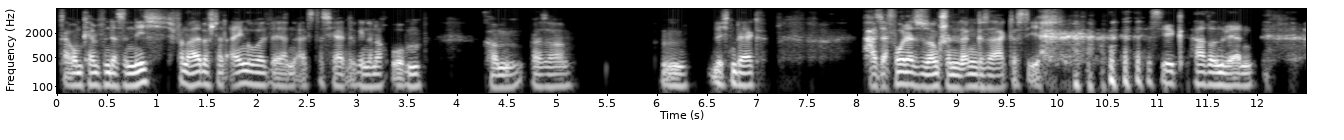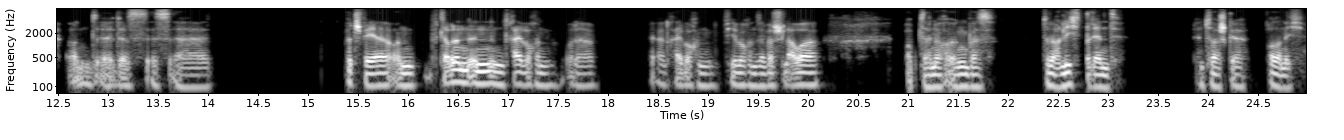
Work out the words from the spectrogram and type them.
darum kämpfen, dass sie nicht von Halberstadt eingeholt werden, als dass sie halt irgendwie nach oben kommen. Also hm, Lichtenberg hat ja vor der Saison schon lange gesagt, dass die, dass werden. Und äh, das ist äh, wird schwer. Und ich glaube, in, in drei Wochen oder ja, drei Wochen, vier Wochen sind wir schlauer ob da noch irgendwas, da noch Licht brennt in Toschke oder nicht.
